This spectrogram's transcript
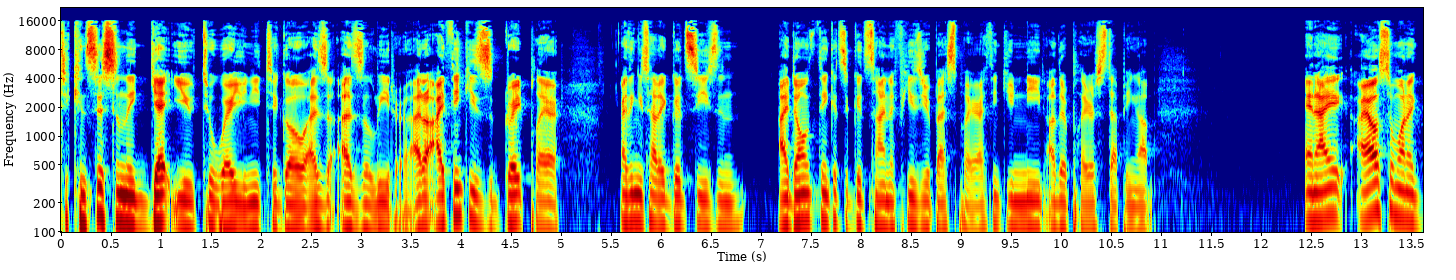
to consistently get you to where you need to go as as a leader. I I think he's a great player. I think he's had a good season. I don't think it's a good sign if he's your best player. I think you need other players stepping up and I, I also want to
